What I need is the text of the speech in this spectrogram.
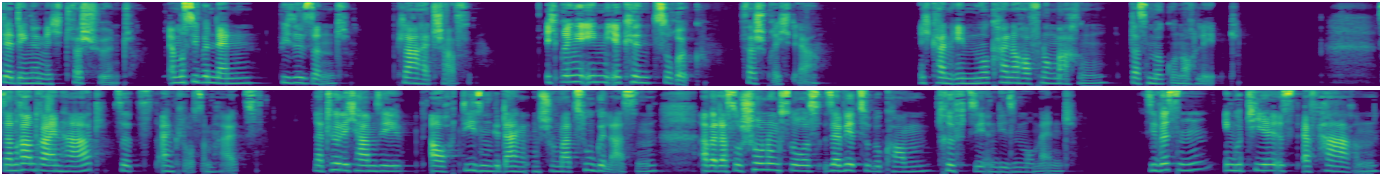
der Dinge nicht verschönt. Er muss sie benennen, wie sie sind. Klarheit schaffen. Ich bringe Ihnen Ihr Kind zurück, verspricht er. Ich kann Ihnen nur keine Hoffnung machen, dass Mirko noch lebt. Sandra und Reinhard sitzt ein Kloß im Hals. Natürlich haben sie auch diesen Gedanken schon mal zugelassen, aber das so schonungslos serviert zu bekommen, trifft sie in diesem Moment. Sie wissen, Ingo Thiel ist erfahren.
